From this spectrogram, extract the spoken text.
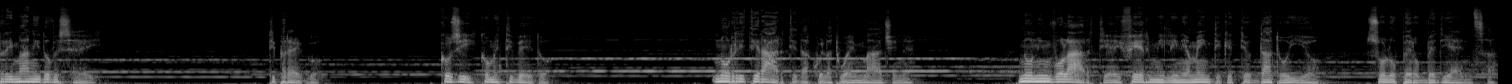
rimani dove sei. Ti prego, così come ti vedo. Non ritirarti da quella tua immagine, non involarti ai fermi lineamenti che ti ho dato io solo per obbedienza.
